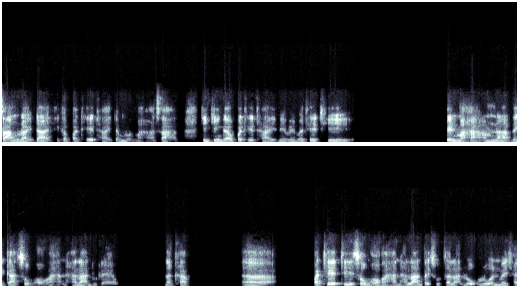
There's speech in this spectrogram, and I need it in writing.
สร้างรายได้ให้กับประเทศไทยจำนวนมหาศาล จริง ๆ แล้วประเทศไทยเนี่ยเป็นประเทศที่เป็นมหาอำนาจในการส่งออกอาหารฮาลาลอยู่แล้วนะครับประเทศที่ส่งออกอาหารฮาลาลไปสู่ตลาดโลกล้วนไม่ใช่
